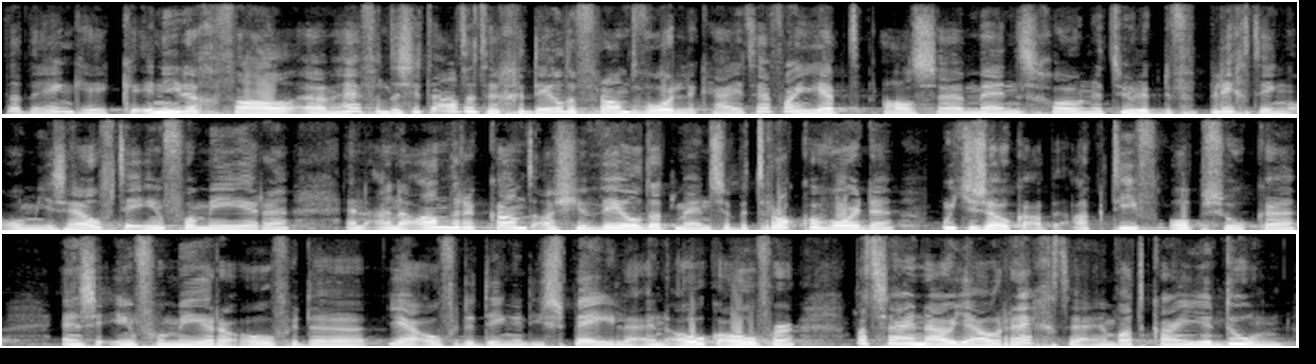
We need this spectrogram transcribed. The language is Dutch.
Dat denk ik. In ieder geval, he, van, er zit altijd een gedeelde verantwoordelijkheid. He, van, je hebt als uh, mens gewoon natuurlijk de verplichting om jezelf te informeren. En aan de andere kant, als je wil dat mensen betrokken worden, moet je ze ook actief opzoeken en ze informeren over de, ja, over de dingen die spelen. En ook over wat zijn nou jouw rechten en wat kan je doen.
